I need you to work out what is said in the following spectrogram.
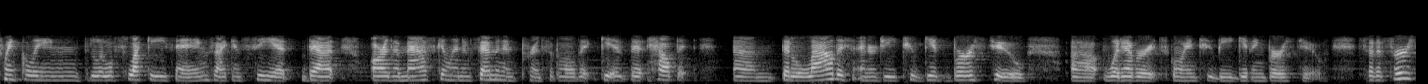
twinkling little flecky things i can see it that are the masculine and feminine principle that give that help it um, that allow this energy to give birth to uh, whatever it's going to be giving birth to. So the first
